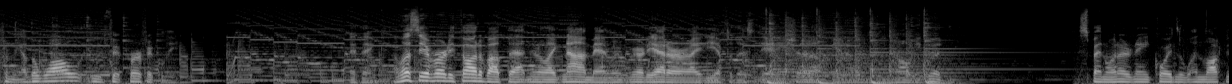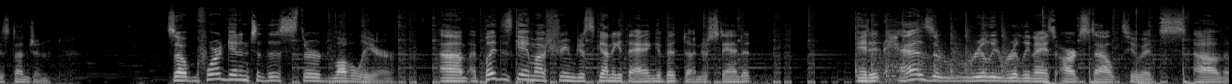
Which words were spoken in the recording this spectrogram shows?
from the other wall, it would fit perfectly. I think. Unless they've already thought about that and they're like, nah, man, we already had our idea for this, Danny, shut up, you know, all be good. Spend 180 coins to unlock this dungeon. So before I get into this third level here, um, I played this game off stream just to kind of get the hang of it, to understand it. And it has a really, really nice art style to it. Uh,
